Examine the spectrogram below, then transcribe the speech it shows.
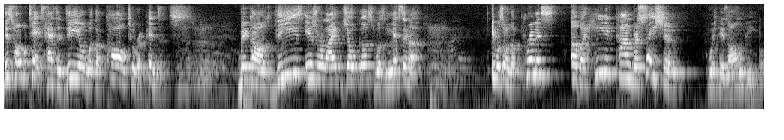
This whole text has to deal with a call to repentance. Because these Israelite jokers was messing up. It was on the premise of a heated conversation with his own people.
